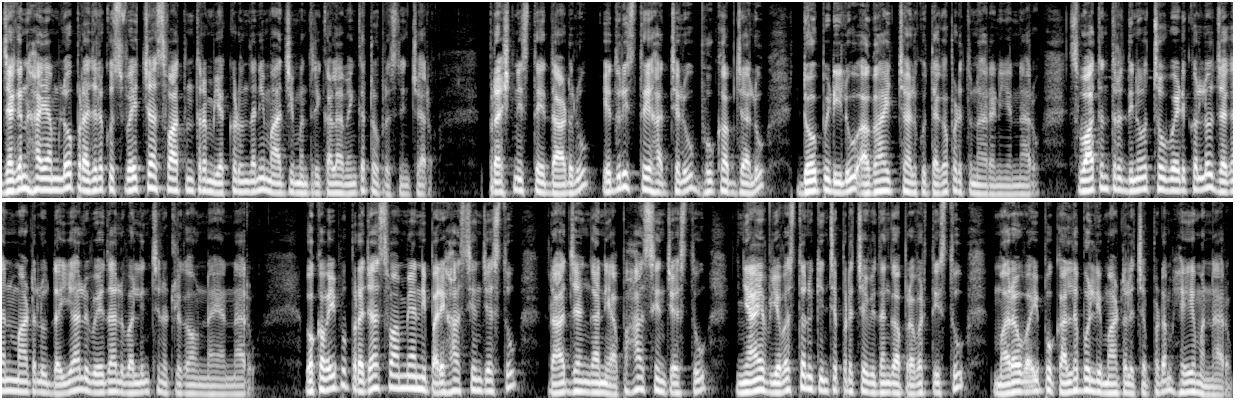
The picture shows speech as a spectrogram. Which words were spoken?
జగన్ హయాంలో ప్రజలకు స్వేచ్ఛా స్వాతంత్రం ఎక్కడుందని మాజీ మంత్రి కళా వెంకట్రావు ప్రశ్నించారు. ప్రశ్నిస్తే దాడులు ఎదురిస్తే హత్యలు భూకబ్జాలు దోపిడీలు అఘాయిత్యాలకు తెగపడుతున్నారని అన్నారు. స్వాతంత్ర దినోత్సవ వేడుకల్లో జగన్ మాటలు దయ్యాలు వేదాలు వల్లించినట్లుగా ఉన్నాయన్నారు. ఒకవైపు ప్రజాస్వామ్యాన్ని పరిహాస్యం చేస్తూ రాజ్యాంగాన్ని అపహాస్యం చేస్తూ న్యాయ వ్యవస్థను కించపరిచే విధంగా ప్రవర్తిస్తూ మరోవైపు కళ్ళబొల్లి మాటలు చెప్పడం హేయమన్నారు.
